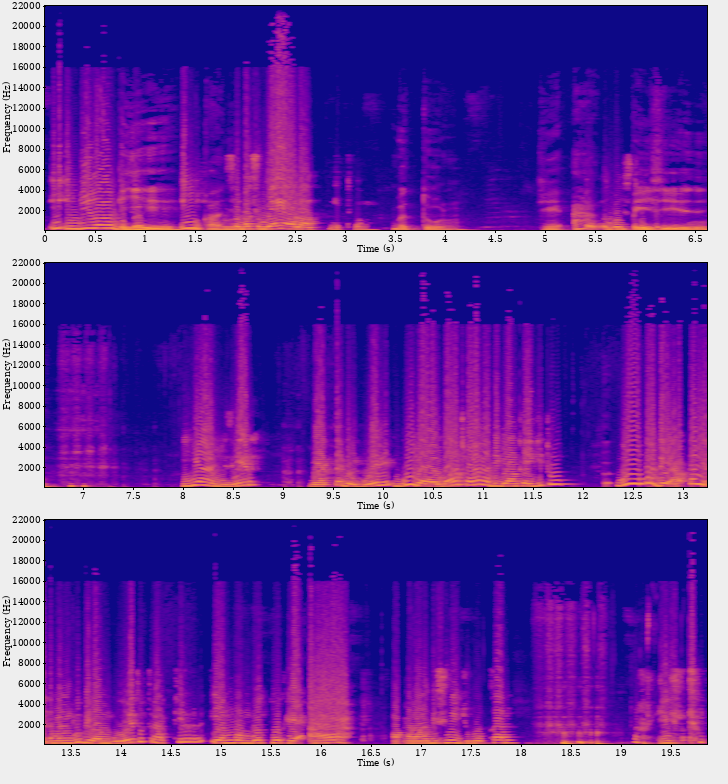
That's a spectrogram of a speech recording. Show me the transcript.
ih indie lo gitu, Iya, ih makanya. sobat senjaya lo gitu. betul kayak ah setuju. sih ini Iya anjir, bete deh gue, gue galau banget soalnya nggak dibilang kayak gitu. Gue lupa deh apa ya temen gue bilang gue itu terakhir yang membuat gue kayak ah apalagi sih nih julukan. ah gitu.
